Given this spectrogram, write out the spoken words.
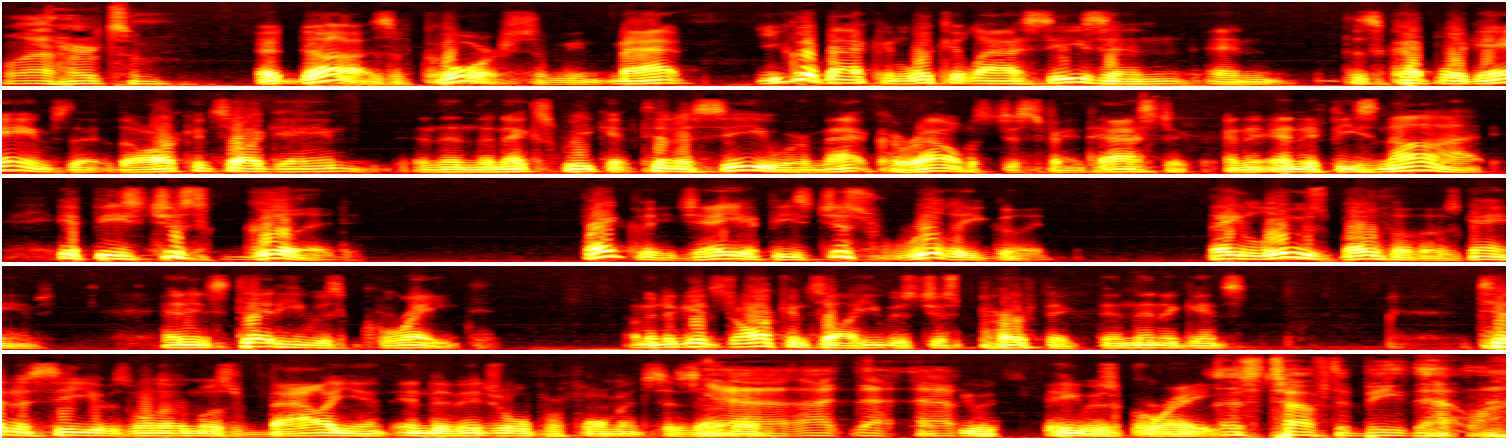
well, that hurts them. It does, of course. I mean, Matt, you go back and look at last season, and there's a couple of games, the, the Arkansas game, and then the next week at Tennessee, where Matt Corral was just fantastic. And and if he's not, if he's just good, frankly, Jay, if he's just really good, they lose both of those games. And instead, he was great. I mean, against Arkansas, he was just perfect. And then against Tennessee, it was one of the most valiant individual performances. Yeah, that, that, he was he was great. That's tough to beat that one.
